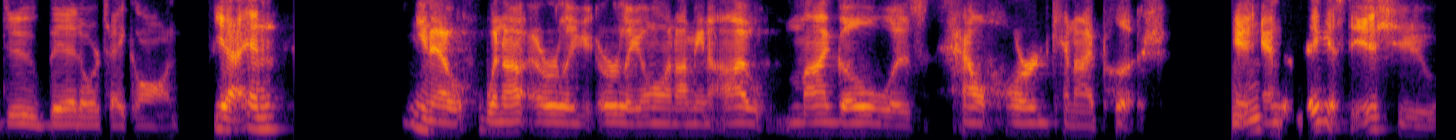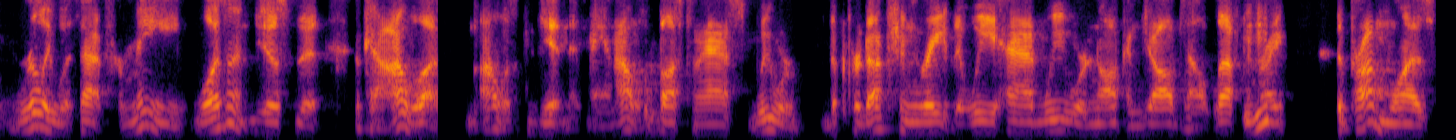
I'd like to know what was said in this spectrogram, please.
do bid or take on. Yeah, and you know when i early early on i mean i my goal was how hard can i push? Mm-hmm. and, and, the biggest issue really with that for me wasn't just that okay i was i was getting it man. I was busting ass. We were the production rate that we had we were knocking jobs out left mm-hmm. and right. The problem was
